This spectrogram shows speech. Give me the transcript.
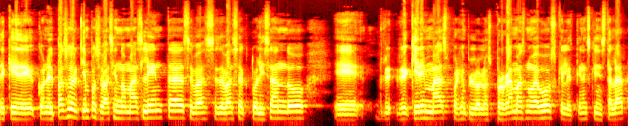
de que con el paso del tiempo se va haciendo más lenta, se va, se va actualizando, eh, re- requieren más, por ejemplo, los programas nuevos que le tienes que instalar,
